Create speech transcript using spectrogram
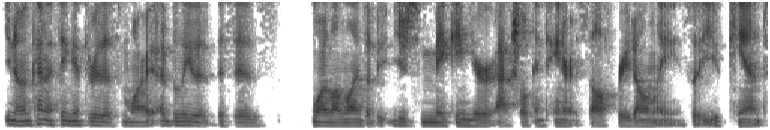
you know, and kind of thinking through this more, I, I believe that this is more along the lines of you're just making your actual container itself read only so that you can't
